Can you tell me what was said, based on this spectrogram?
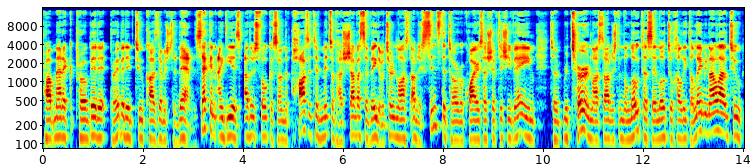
problematic, prohibited, prohibited to cause damage to them. The second idea is others focus on the positive mitzvah of hashava savei, the return lost objects. Since the Torah requires hashav teshiveim to return lost objects, in the lota say lotu chalita lem, you're not allowed to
